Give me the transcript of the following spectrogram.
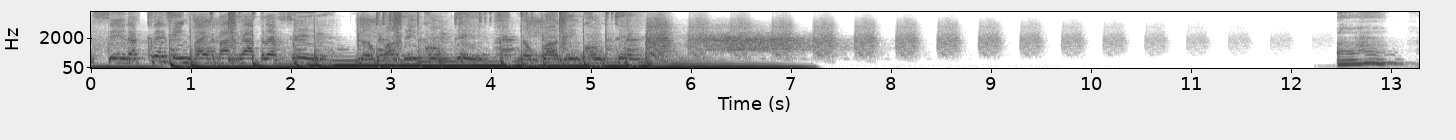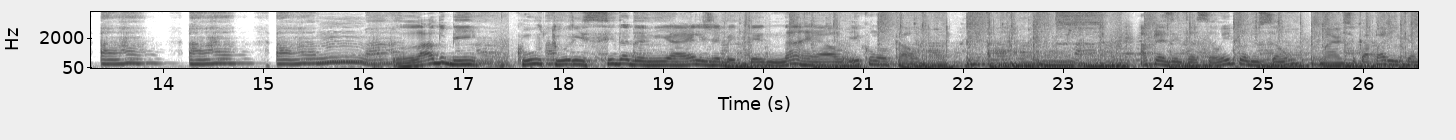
será quem vai pagar pra ver? Não podem conter, não podem conter. Lado B, cultura e cidadania LGBT na real e com local. Apresentação e produção, Márcio Caparica.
